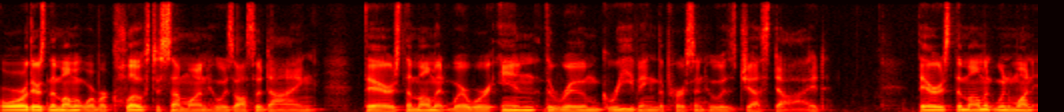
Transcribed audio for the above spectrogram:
or there's the moment where we're close to someone who is also dying There's the moment where we're in the room grieving the person who has just died. There's the moment when one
